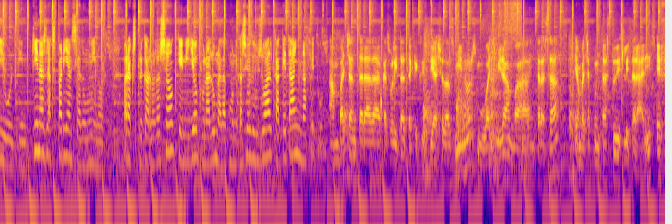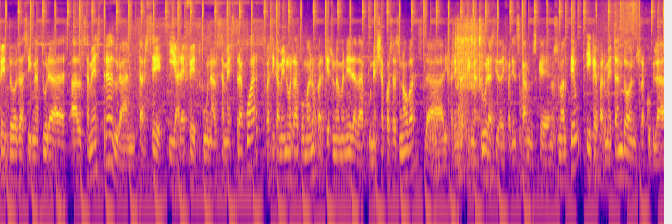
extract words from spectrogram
i últim, quina és l'experiència d'un minor? Per explicar-nos això, què millor que un alumne de comunicació audiovisual que aquest any n'ha fet un. Em vaig enterar de casualitat de que existia això dels minors, m'ho vaig mirar, em va interessar i em vaig apuntar a estudis literaris. He fet dues assignatures al semestre durant tercer i ara he fet una al semestre quart. Bàsicament ho recomano perquè és una manera de conèixer coses noves de diferents assignatures i de diferents camps que no són el teu i que permeten doncs, recopilar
